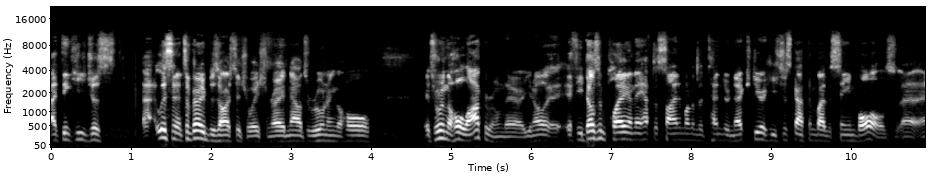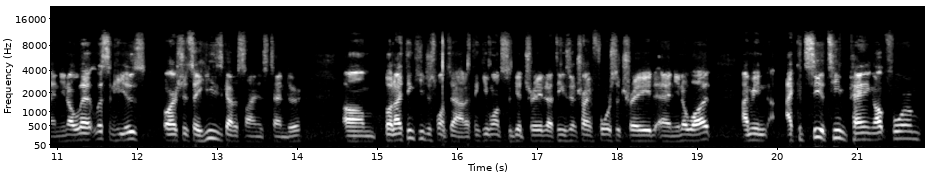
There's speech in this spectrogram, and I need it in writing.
I think he just uh, listen. It's a very bizarre situation right now. It's ruining the whole. It's ruined the whole locker room there. You know, if he doesn't play and they have to sign him under the tender next year, he's just got them by the same balls. Uh, and you know, li- listen, he is, or I should say, he's got to sign his tender. Um, but I think he just wants out. I think he wants to get traded. I think he's going to try and force a trade. And you know what? I mean, I could see a team paying up for him,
